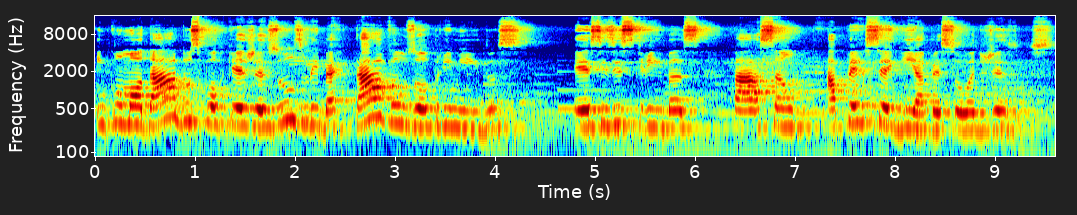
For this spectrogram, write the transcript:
Incomodados porque Jesus libertava os oprimidos, esses escribas passam a perseguir a pessoa de Jesus.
